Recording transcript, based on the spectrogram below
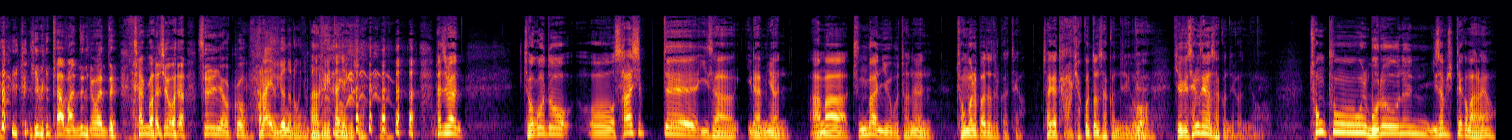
이미 다 만든 영화인데 참고하셔봐야 소용이 없고. 하나의 의견으로 그냥 받아들이겠다는 얘기죠. 하지만 적어도 어 40대 이상이라면 아마 중반 이후부터는 정말로 빠져들 것 같아요. 자기가 다 겪었던 사건들이고 네. 기억에 생생한 사건들이거든요. 총풍을 모르는 20, 30대가 많아요.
